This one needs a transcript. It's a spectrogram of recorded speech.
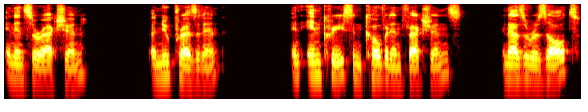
an insurrection, a new president, an increase in COVID infections, and as a result,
